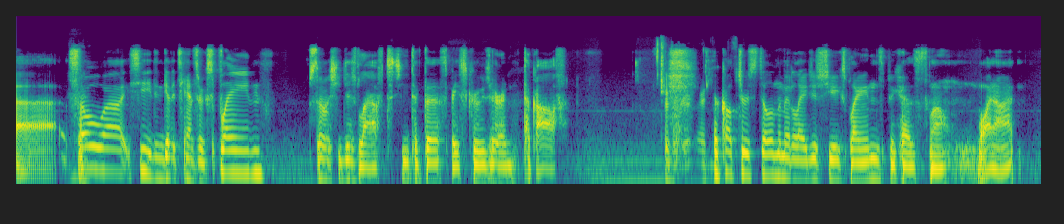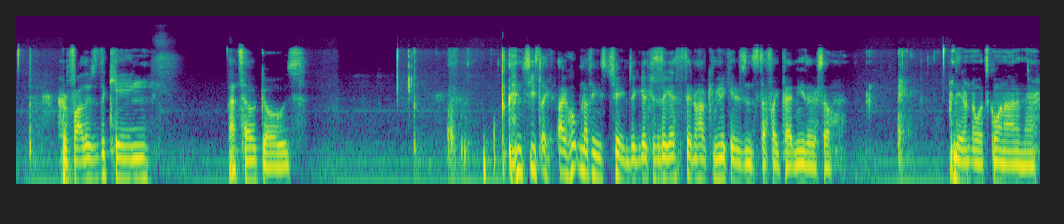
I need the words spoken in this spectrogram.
Uh, so uh, she didn't get a chance to explain, so she just left. She took the space cruiser and took off. Her culture is still in the Middle Ages, she explains, because, well, why not? Her father's the king. That's how it goes. And she's like, I hope nothing's changed, because I guess they don't have communicators and stuff like that neither, so they don't know what's going on in there.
